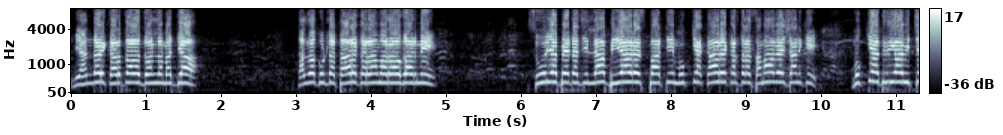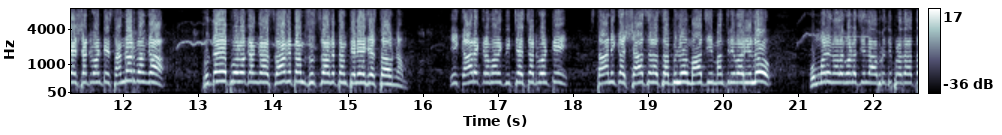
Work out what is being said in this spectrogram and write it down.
మీ అందరి కరతాళ ధ్వనుల మధ్య కల్వకుంట్ల తారక రామారావు గారిని సూర్యాపేట జిల్లా బీఆర్ఎస్ పార్టీ ముఖ్య కార్యకర్తల సమావేశానికి ముఖ్య అతిథిగా విచ్చేసినటువంటి సందర్భంగా హృదయపూర్వకంగా స్వాగతం సుస్వాగతం తెలియజేస్తా ఉన్నాం. ఈ కార్యక్రమానికి విచ్చేసినటువంటి స్థానిక శాసనసభ్యులు మాజీ మంత్రివర్యులు ఉమ్మడి నల్గొండ జిల్లా అభివృద్ధి ప్రదాత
